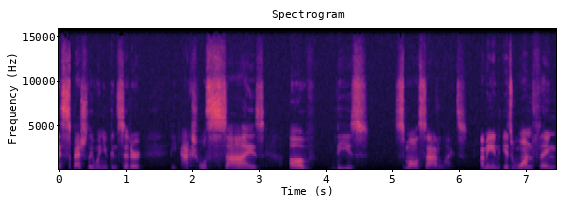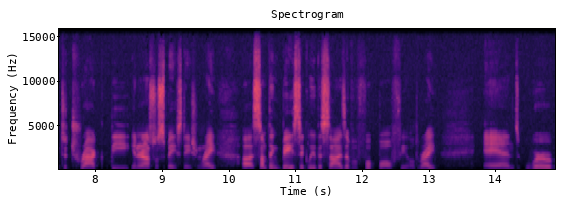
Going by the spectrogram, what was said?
especially when you consider the actual size of these small satellites. I mean, it's one thing to track the International Space Station, right? Uh, something basically the size of a football field, right? And we're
